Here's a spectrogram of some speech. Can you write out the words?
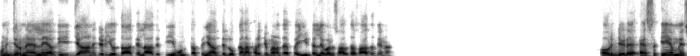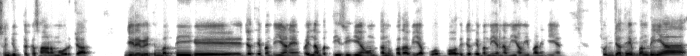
ਹੁਣ ਜਰਨੈਲ ਨੇ ਆਪਦੀ ਜਾਨ ਜਿਹੜੀ ਉਹ ਦਾਅ ਤੇ ਲਾ ਦਿੱਤੀ ਹੁਣ ਤਾਂ ਪੰਜਾਬ ਦੇ ਲੋਕਾਂ ਦਾ ਫਰਜ਼ ਬਣਦਾ ਭਾਈ ਡੱਲੇਵਾਲ ਸਾਹਿਬ ਦਾ ਸਾਥ ਦੇਣਾ। ਔਰ ਜਿਹੜਾ ਐਸਕੇਐਮ ਹੈ, ਸੰਯੁਕਤ ਕਿਸਾਨ ਮੋਰਚਾ ਜਿਹਦੇ ਵਿੱਚ 32 ਕੇ ਜਥੇਬੰਦੀਆਂ ਨੇ, ਪਹਿਲਾਂ 32 ਸੀਗੀਆਂ, ਹੁਣ ਤੁਹਾਨੂੰ ਪਤਾ ਵੀ ਆਪੋ ਬਹੁਤ ਜਥੇਬੰਦੀਆਂ ਨਵੀਆਂ ਵੀ ਬਣ ਗਈਆਂ। ਸੋ ਜਥੇਬੰਦੀਆਂ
